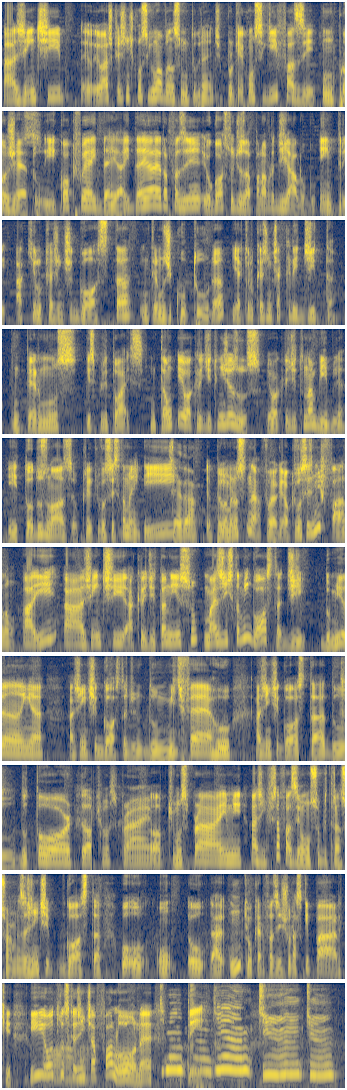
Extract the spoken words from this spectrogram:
a gente. Eu acho que a gente conseguiu um avanço muito grande. Porque conseguir fazer um projeto. E qual que foi a ideia? A ideia era fazer. Eu gosto de usar a palavra diálogo entre aquilo que a gente gosta em termos de cultura e aquilo que a gente acredita em termos espirituais. Então, eu acredito em Jesus, eu acredito na Bíblia e todos nós, eu creio que vocês também. E Será? eu, pelo menos, não, foi, é o que vocês me falam. Aí a gente acredita nisso, mas a gente também gosta de do Miranha, a gente gosta de, do Mid Ferro, a gente gosta do, do Thor, Do Optimus Prime. Optimus Prime. A gente precisa fazer um sobre Transformers. A gente gosta. O, o- o- um que eu quero fazer Jurassic Park. E outros que a gente já falou, né? Tem,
